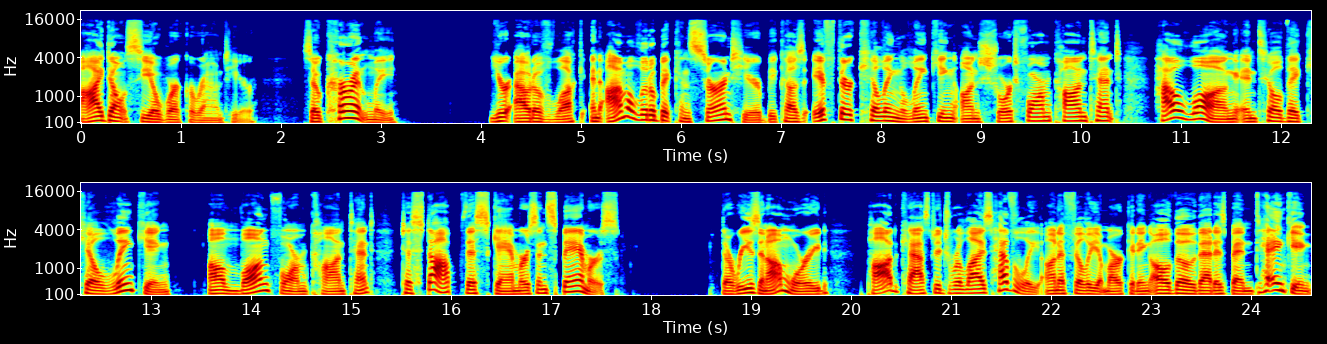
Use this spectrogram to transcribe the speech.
I don't see a workaround here. So currently, you're out of luck. And I'm a little bit concerned here because if they're killing linking on short form content, how long until they kill linking on long form content to stop the scammers and spammers? The reason I'm worried Podcastage relies heavily on affiliate marketing, although that has been tanking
